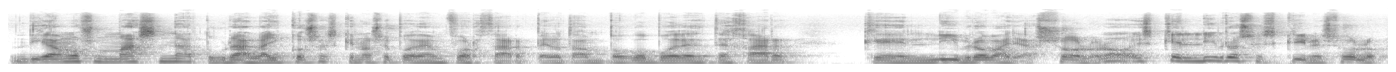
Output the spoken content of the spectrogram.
digamos, más natural. Hay cosas que no se pueden forzar, pero tampoco puedes dejar que el libro vaya solo, ¿no? Es que el libro se escribe solo.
